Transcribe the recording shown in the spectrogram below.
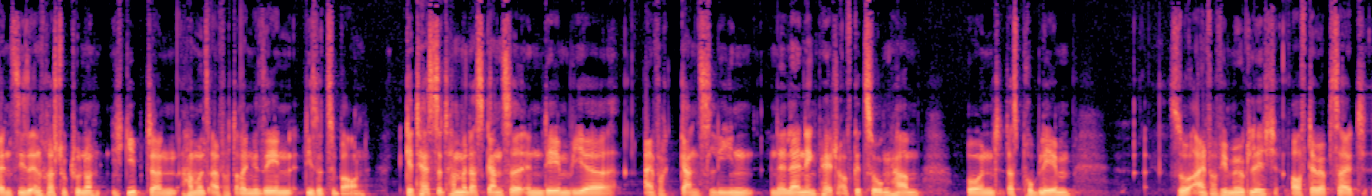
wenn es diese Infrastruktur noch nicht gibt, dann haben wir uns einfach darin gesehen, diese zu bauen. Getestet haben wir das Ganze, indem wir einfach ganz lean eine Landingpage aufgezogen haben und das Problem so einfach wie möglich auf der Website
